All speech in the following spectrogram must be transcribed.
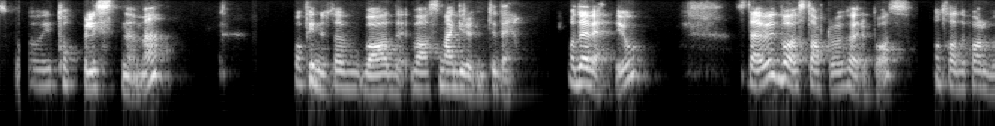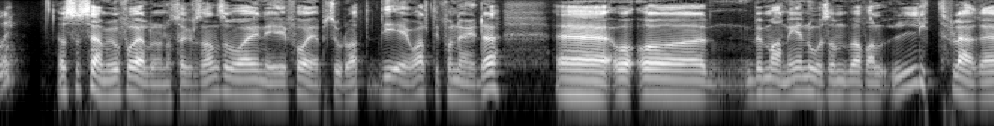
som vi topper listene med, og finne ut av hva, hva som er grunnen til det. Og det vet vi jo. Så det er jo bare å starte å høre på oss og ta det på alvor. Og så ser vi jo foreldreundersøkelsene som var inne i forrige episode, at de er jo alltid fornøyde. Eh, og, og, bemanning er noe som i hvert fall litt flere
